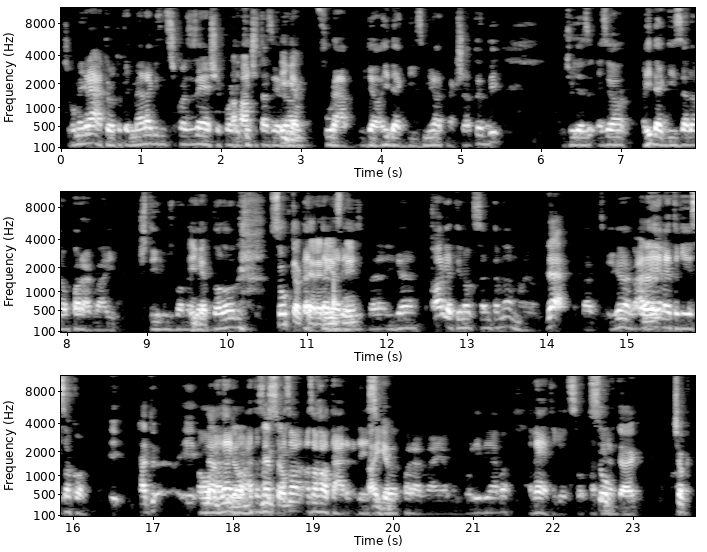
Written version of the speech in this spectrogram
és akkor még rátöltök egy meleg vizet, és akkor az az első kor egy kicsit azért igen. furább, ugye a hideg víz miatt, meg stb. Úgyhogy ez, ez a, a hideg vízzel a paraguayi stílusban megy Igen. egy dolog. Szoktak Te- tererézni, Igen. Argentinok szerintem nem nagyon. de Tehát igen, Ö, uh, lehet, hogy éjszakon. hát Ahol nem tudom, van, hát az, nem az, tudom, az, a, az a határ rész, Ah, igen. igen. Paraguayan, meg Bolíviában. Lehet, hogy ott szoktak. szokták, csak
